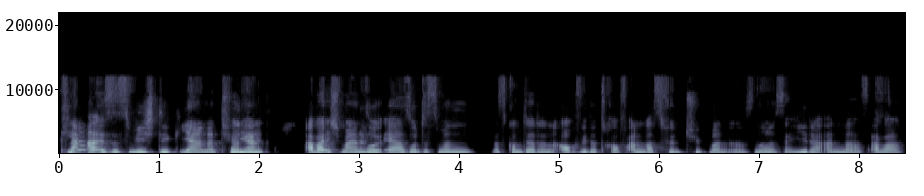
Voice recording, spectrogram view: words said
Klar ist es wichtig. Ja, natürlich. Ja. Aber ich meine so Ja. eher so, dass man, das kommt ja dann auch wieder drauf an, was für ein Typ man ist. Ne? Ist ja jeder anders. Aber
